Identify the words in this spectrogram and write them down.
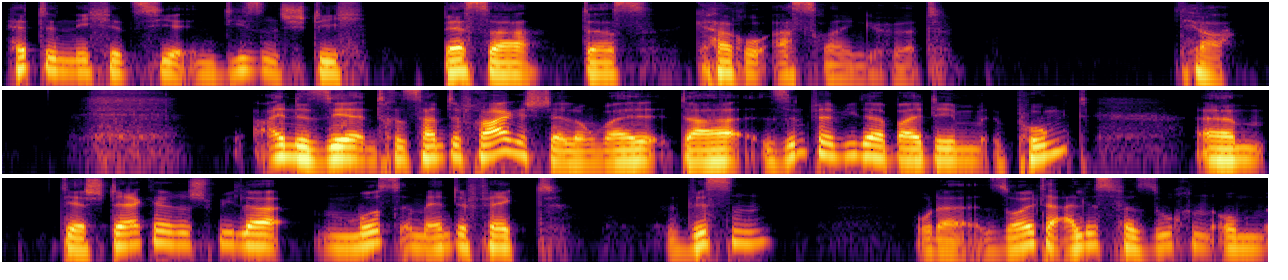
hätte nicht jetzt hier in diesen Stich besser das Karo Ass reingehört. Tja, eine sehr interessante Fragestellung, weil da sind wir wieder bei dem Punkt, ähm, der stärkere Spieler muss im Endeffekt wissen, oder sollte alles versuchen, um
